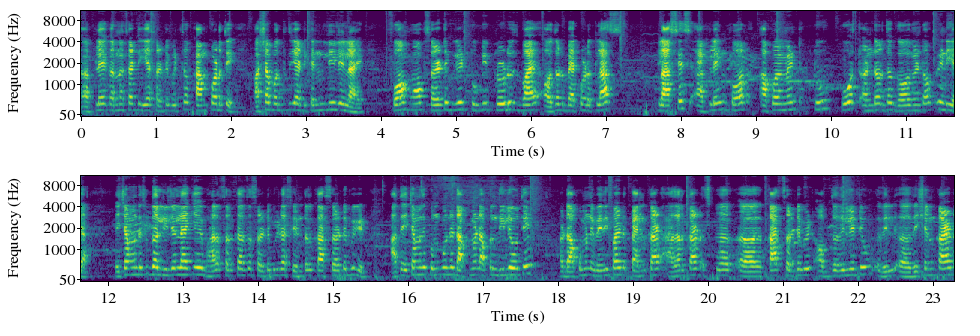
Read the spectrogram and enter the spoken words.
अप्लाय करण्यासाठी या सर्टिफिकेटचं काम पडते. अशा पद्धती या ठिकाणी लिहिलेलं आहे. Form of certificate to be produce by other backward class classes applying for appointment to post under the government of India याच्यामध्ये सुद्धा लिहिलेलं आहे की भारत सरकारचं सर्टिफिकेट आहे सेंट्रल कास्ट सर्टिफिकेट आता याच्यामध्ये कोणकोणते डॉक्युमेंट आपण दिले होते? Document verified PAN card Aadhaar card caste certificate of the relative ration card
